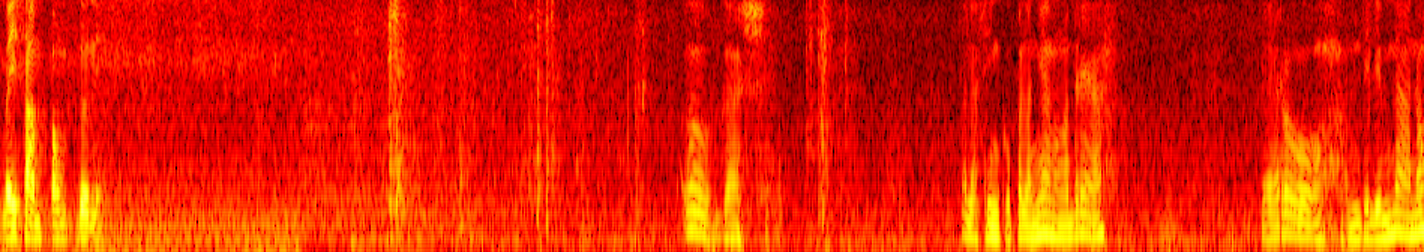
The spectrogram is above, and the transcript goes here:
May sump pump doon eh. Oh, gosh. Alas 5 pa lang yan, mga Dre, ha? Pero, ang dilim na, no?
